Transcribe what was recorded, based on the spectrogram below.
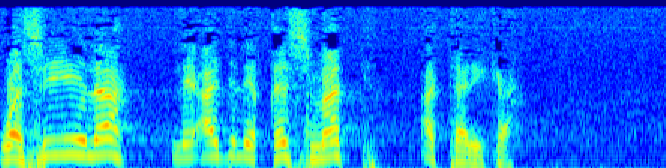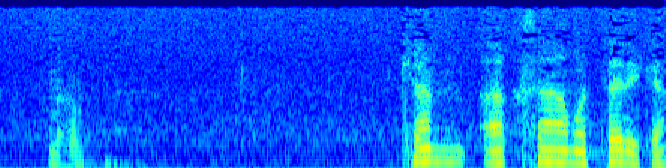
وسيلة لأجل قسمة التركة. نعم. كم أقسام التركة؟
